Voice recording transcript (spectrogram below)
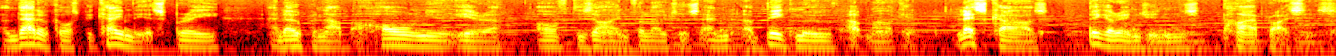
and that of course became the Esprit and opened up a whole new era of design for Lotus and a big move upmarket. Less cars, bigger engines, higher prices.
